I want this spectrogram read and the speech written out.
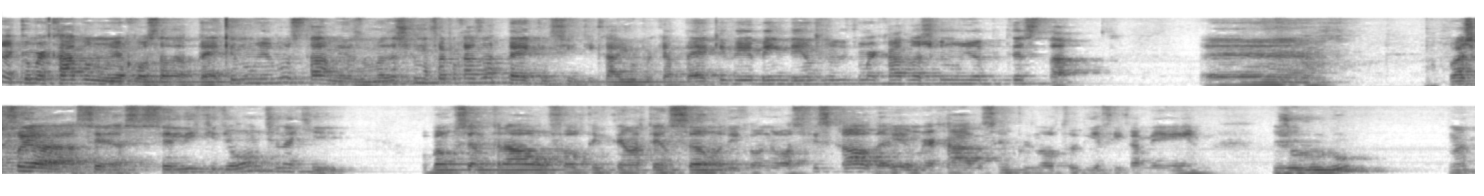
É que o mercado não ia gostar da PEC, não ia gostar mesmo, mas acho que não foi por causa da PEC em si que caiu, porque a PEC veio bem dentro do que o mercado acho que não ia testar. É... Eu acho que foi a, a Selic de ontem, né, que o Banco Central falou que tem que ter uma atenção ali com o negócio fiscal, daí o mercado sempre no outro dia fica meio jururu, né?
